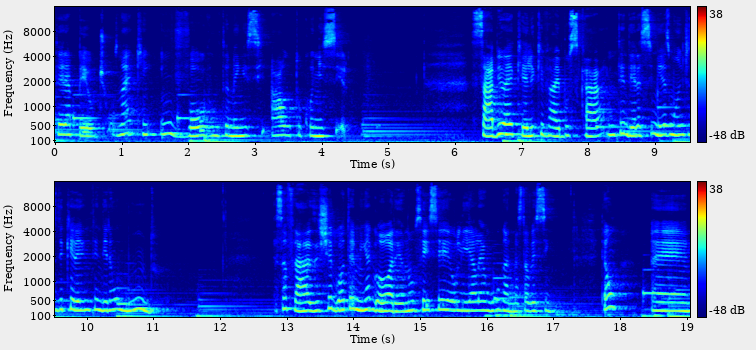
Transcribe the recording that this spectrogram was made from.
terapêuticos, né, que envolvam também esse autoconhecer. Sábio é aquele que vai buscar entender a si mesmo antes de querer entender o mundo. Essa frase chegou até mim agora. Eu não sei se eu li ela em algum lugar, mas talvez sim. Então, é,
